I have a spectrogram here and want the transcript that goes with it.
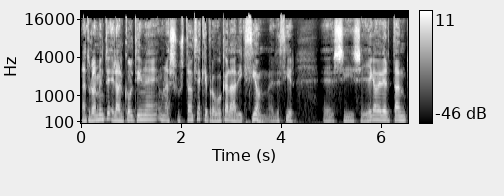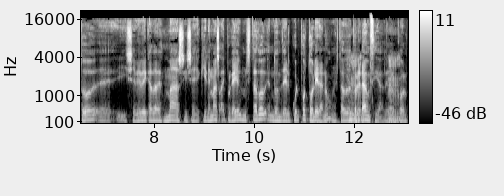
Naturalmente el alcohol tiene unas sustancias que provoca la adicción, es decir, eh, si se llega a beber tanto eh, y se bebe cada vez más y se quiere más, porque hay un estado en donde el cuerpo tolera, ¿no? Un estado de mm. tolerancia del mm. alcohol.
